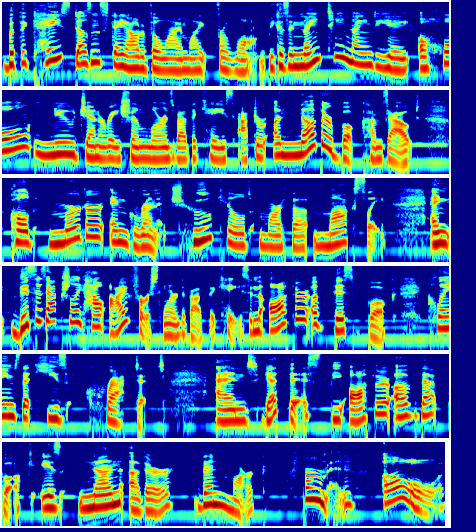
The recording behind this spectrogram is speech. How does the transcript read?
But the case doesn't stay out of the limelight for long because in 1998, a whole new generation learns about the case after another book comes out called Murder in Greenwich Who Killed Martha Moxley? And this is actually how I first learned about the case. And the author of this book claims that he's cracked it. And get this the author of that book is none other than Mark Fuhrman. Oh,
